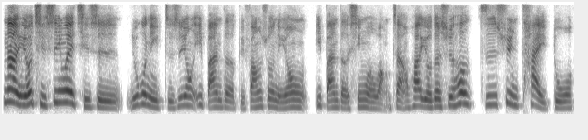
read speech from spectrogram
那尤其是因为其实如果你只是用一般的，比方说你用一般的新闻网站的话，有的时候资讯太多，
